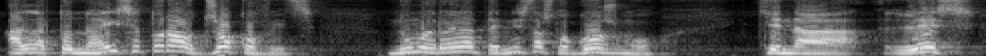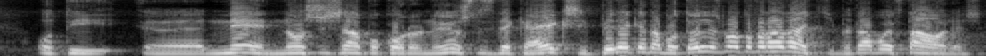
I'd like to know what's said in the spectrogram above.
Αλλά το να είσαι τώρα ο Τζόκοβιτς, νούμερο ένα ταινίστα στον κόσμο, και να λες ότι ε, ναι, νόσησα από κορονοϊός στις 16, πήρα και το αποτέλεσμα το βραδάκι μετά από 7 ώρες.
